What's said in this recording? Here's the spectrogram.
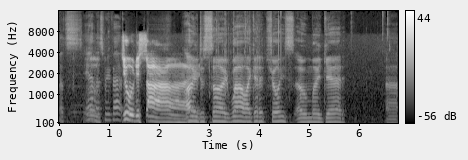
Let's yeah, Mm. let's move out. You decide. I decide. Wow, I get a choice. Oh my god. Uh,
